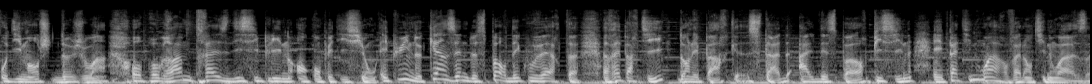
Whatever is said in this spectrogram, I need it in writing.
au dimanche 2 juin. Au programme, 13 disciplines en compétition et puis une quinzaine de sports découvertes répartis dans les parcs, stades, halles des sports, piscines et patinoires valentinoises.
